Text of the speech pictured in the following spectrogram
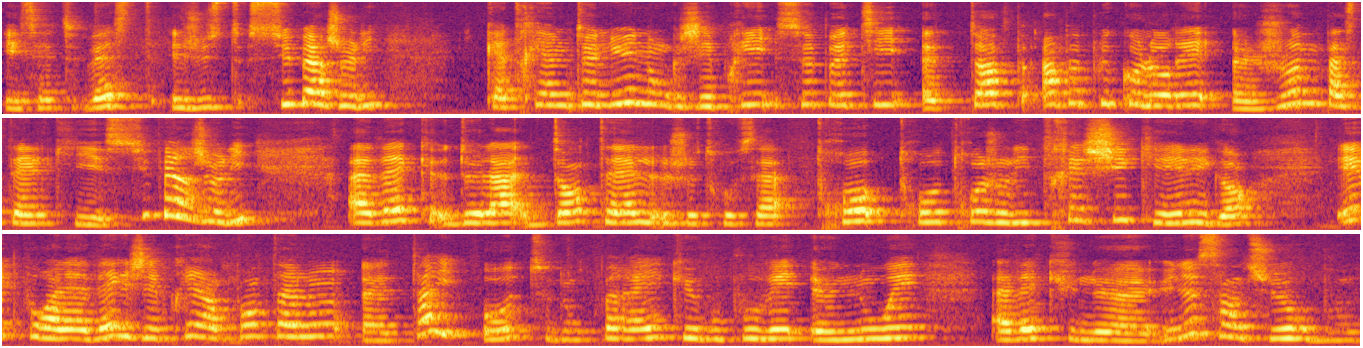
et cette veste est juste super jolie. Quatrième tenue, donc j'ai pris ce petit euh, top un peu plus coloré jaune pastel qui est super joli avec de la dentelle. Je trouve ça trop trop trop joli, très chic et élégant. Et pour aller avec, j'ai pris un pantalon euh, taille haute, donc pareil que vous pouvez euh, nouer avec une, euh, ceinture. Bon,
